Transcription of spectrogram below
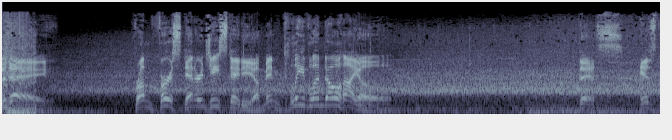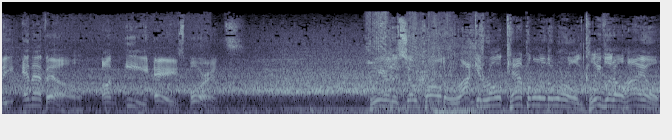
Today, from First Energy Stadium in Cleveland, Ohio, this is the NFL on EA Sports. We're in the so-called rock and roll capital of the world, Cleveland, Ohio,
